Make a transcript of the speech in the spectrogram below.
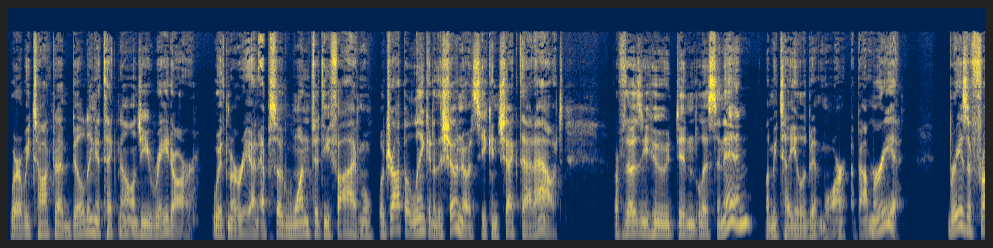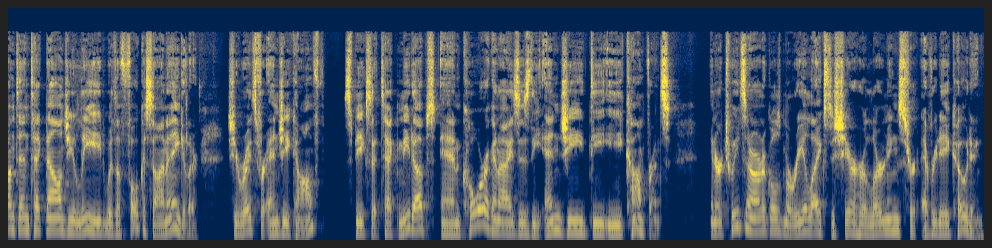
where we talked about building a technology radar with Maria on episode 155. We'll, we'll drop a link into the show notes so you can check that out. But for those of you who didn't listen in, let me tell you a little bit more about Maria. Maria is a front end technology lead with a focus on Angular. She writes for ngConf, speaks at tech meetups, and co organizes the NGDE conference. In her tweets and articles, Maria likes to share her learnings for everyday coding.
